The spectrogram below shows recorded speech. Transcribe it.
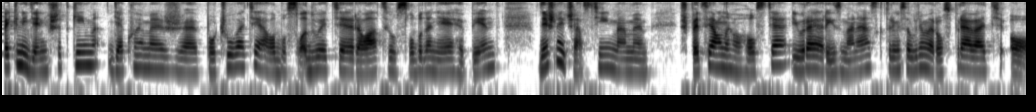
Pekný deň všetkým. Ďakujeme, že počúvate alebo sledujete reláciu Sloboda nie je happy end. V dnešnej časti máme špeciálneho hostia Juraja Rizmana, s ktorým sa budeme rozprávať o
